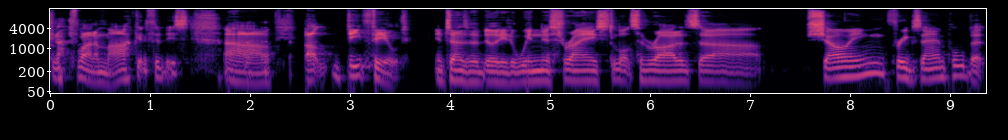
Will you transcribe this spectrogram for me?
can I find a market for this? Uh, but deep field in terms of ability to win this race. Lots of riders are showing, for example, that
